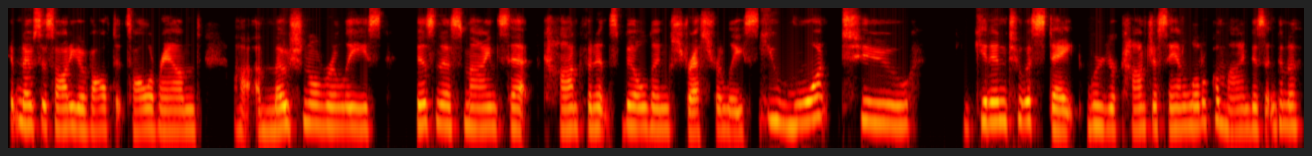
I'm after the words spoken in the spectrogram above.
hypnosis audio vault. It's all around uh, emotional release, business mindset, confidence building, stress release. You want to get into a state where your conscious analytical mind isn't going to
